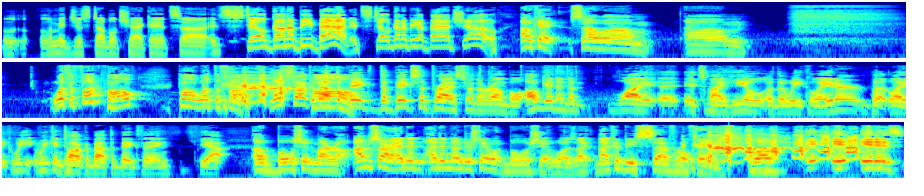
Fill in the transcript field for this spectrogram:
L- let me just double check. It's uh, it's still gonna be bad. It's still gonna be a bad show. okay, so um, um, what the fuck, Paul? Paul, what the fuck? Let's talk about the big the big surprise for the Rumble. I'll get into why uh, it's my heel of the week later, but like we we can talk about the big thing. Yeah. oh, bullshit! My ru- I'm sorry, I didn't, I didn't understand what bullshit was. That that could be several things. Well, it, it it is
